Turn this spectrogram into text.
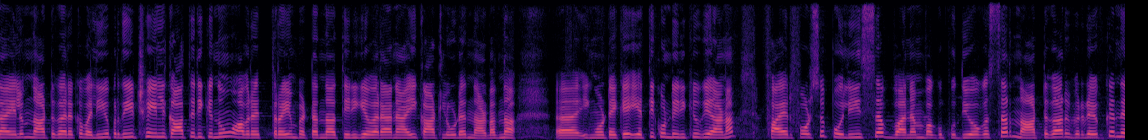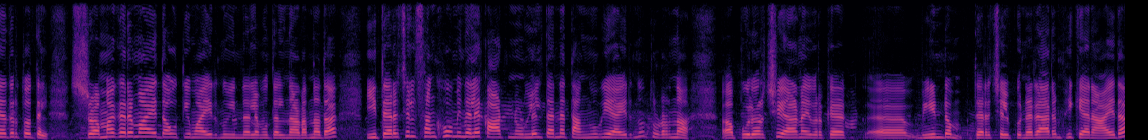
എന്തായാലും നാട്ടുകാരൊക്കെ വലിയ പ്രതീക്ഷയിൽ കാത്തിരിക്കുന്നു. അവർ എത്രയും പെട്ടെന്ന് തിരികെ വരാനായി കാട്ടിലൂടെ നടന്ന് ഇങ്ങോട്ടേക്ക് എത്തിക്കൊണ്ടിരിക്കുകയാണ്. ഫയർഫോഴ്സ് പോലീസ് വനം വകുപ്പ് ഉദ്യോഗസ്ഥർ നാട്ടുകാർ ഇവരുടെയൊക്കെ നേതൃത്വത്തിൽ ശ്രമകരമായ ദൗത്യമായിരുന്നു ഇന്നലെ മുതൽ നടന്നത്. ഈ തെരച്ചിൽ സംഘവും ഇന്നലെ കാട്ടിനുള്ളിൽ തന്നെ തങ്ങുകയായിരുന്നു. തുടർന്ന് പുലർച്ചെയാണ് ഇവർക്ക് വീണ്ടും തെരച്ചിൽ പുനരാരംഭിക്കാനായത്.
